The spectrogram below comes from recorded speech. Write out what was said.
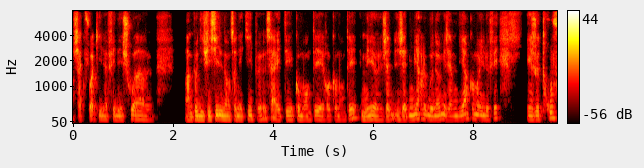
chaque fois qu'il a fait des choix euh, un peu difficiles dans son équipe, euh, ça a été commenté et recommandé. Mais euh, j'admire le bonhomme et j'aime bien comment il le fait. Et je trouve,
